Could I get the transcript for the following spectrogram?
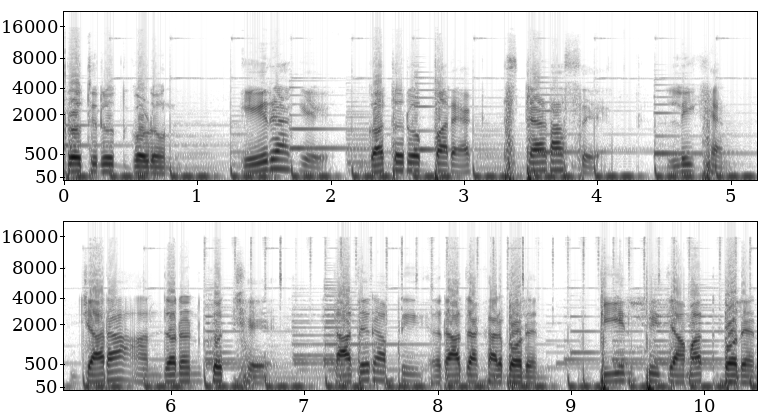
প্রতিরোধ গড়ুন। এর আগে গত রোববার এক স্ট্যাটাসে লিখেন, যারা আন্দোলন করছে, তাদের আপনি রাজাকার বলেন, বিএনপি জামাত বলেন,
